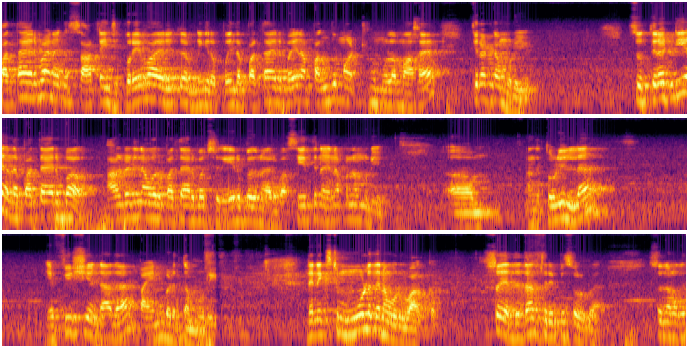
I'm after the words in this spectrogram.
10000 ரூபாய் எனக்கு ஷார்ட்டேஜ் குறைவாக இருக்குது அப்படிங்கிறப்போ இந்த 10000 ரூபாயை நான் பங்கு மாற்றம் மூலமாக திரட்ட முடியும். ஸோ திரட்டி அந்த பத்தாயிரரூபா ஆல்ரெடி நான் ஒரு 10000 ரூபாய் வச்சுருக்கேன் இருபதனாயிரம் சேர்த்து நான் என்ன பண்ண முடியும்? அந்த தொழிலில் எஃபிஷியண்ட்டாக அதை பயன்படுத்த முடியும். இந்த நெக்ஸ்ட் மூலதன உருவாக்கம். ஸோ இதுதான் திருப்பி சொல்கிறேன் ஸோ நமக்கு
